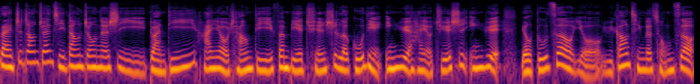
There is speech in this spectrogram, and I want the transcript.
在这张专辑当中呢，是以短笛还有长笛分别诠释了古典音乐还有爵士音乐，有独奏，有与钢琴的重奏，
